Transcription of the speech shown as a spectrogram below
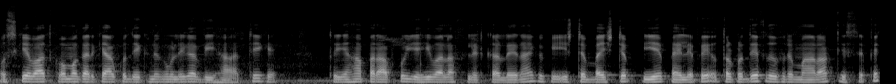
उसके बाद कोमा करके आपको देखने को मिलेगा बिहार। ठीक है तो यहाँ पर आपको यही वाला सिलेक्ट कर लेना है, क्योंकि स्टेप बाय स्टेप ये पहले पे उत्तर प्रदेश, दूसरे महाराष्ट्र, तीसरे पे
